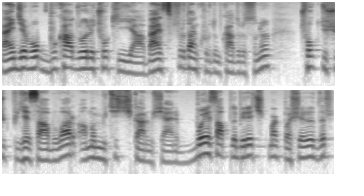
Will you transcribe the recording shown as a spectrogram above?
Bence bu, bu kadroyla çok iyi ya. Ben sıfırdan kurdum kadrosunu. Çok düşük bir hesabı var ama müthiş çıkarmış yani. Bu hesapla bire çıkmak başarıdır.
